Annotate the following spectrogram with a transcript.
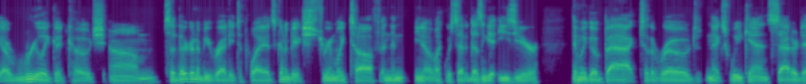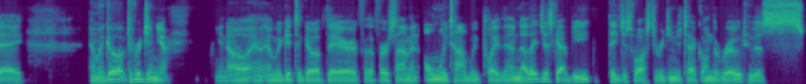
a really good coach. Um, so they're going to be ready to play. It's going to be extremely tough. And then, you know, like we said, it doesn't get easier. Then we go back to the road next weekend, Saturday, and we go up to Virginia, you know, and, and we get to go up there for the first time and only time we play them. Now they just got beat. They just lost to Virginia Tech on the road, who is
